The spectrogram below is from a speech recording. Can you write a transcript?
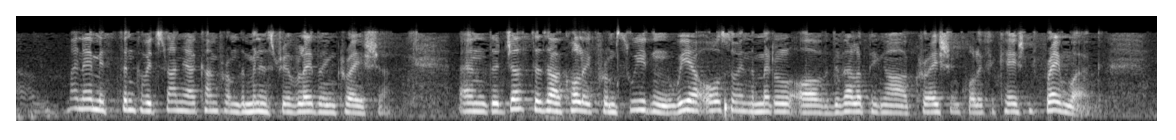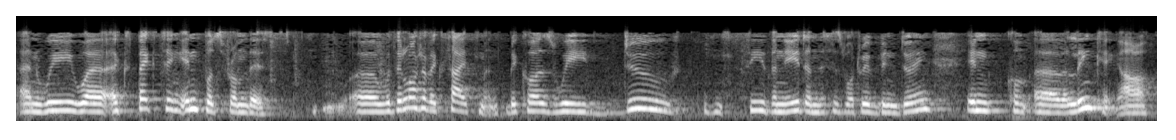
Um, my name is Cinkovic Sanja. I come from the Ministry of Labour in Croatia. And uh, just as our colleague from Sweden, we are also in the middle of developing our Croatian qualification framework. And we were expecting inputs from this uh, with a lot of excitement because we do see the need, and this is what we've been doing, in uh, linking our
